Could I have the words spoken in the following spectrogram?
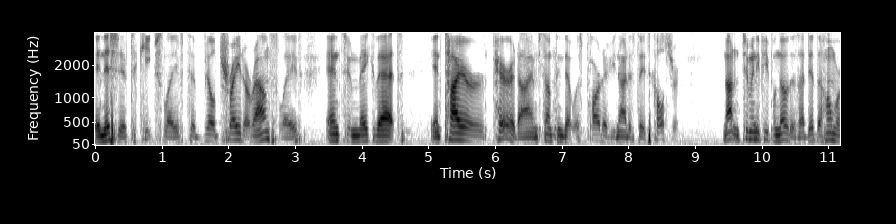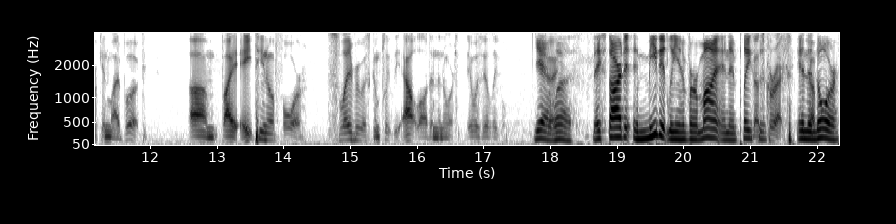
initiative to keep slaves, to build trade around slaves, and to make that entire paradigm something that was part of United States culture. Not too many people know this. I did the homework in my book. Um, by 1804, slavery was completely outlawed in the North. It was illegal. Yeah, Okay. it was. They started immediately in Vermont and in places in the Yep. north.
